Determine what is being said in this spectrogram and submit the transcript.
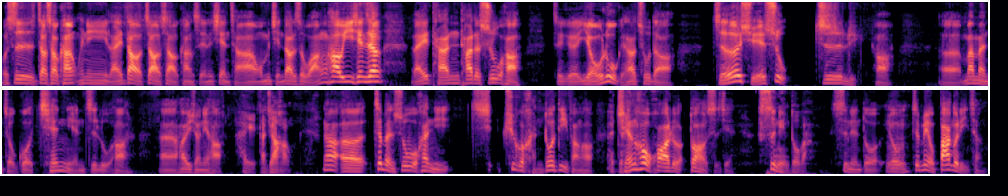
我是赵少康，欢迎你来到赵少康时间的现场。我们请到的是王浩一先生来谈他的书哈，这个有路给他出的《哲学术之旅》哈，呃，慢慢走过千年之路哈。呃，浩一兄你好，嗨，大家好。那呃，这本书我看你去去过很多地方哈，前后花了多少时间？四年多吧，四年多，有、嗯、这边有八个里程。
